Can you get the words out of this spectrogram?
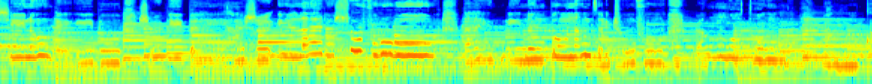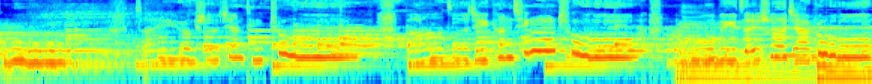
喜怒每一步，是疲惫还是依赖的束缚？爱你能不能再重复，让我懂，让我哭，再让时间停住，把自己看清楚。不必再说假如，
